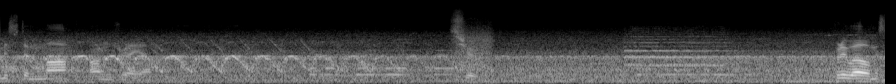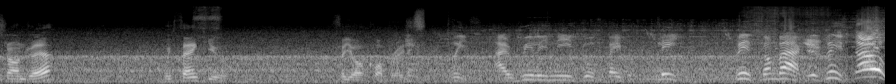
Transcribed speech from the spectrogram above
Mr. Marc Andrea? Sure. Very well, Mr. Andrea. We thank you for your cooperation. Listen, please. I really need those papers. Please. Please come back. Please. No!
